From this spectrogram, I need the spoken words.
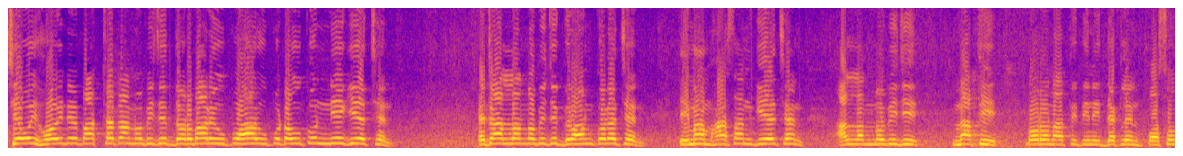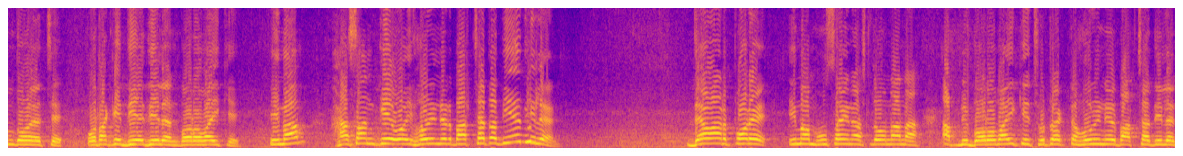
সে ওই হরিণের বাচ্চাটা নবীজির দরবারে উপহার উপটৌকন নিয়ে গিয়েছেন। এটা আল্লাহ নবীজি গ্রহণ করেছেন। ইমাম হাসান গিয়েছেন। আল্লাহ নবীজি নাতি, বড় নাতি তিনি দেখলেন পছন্দ হয়েছে। ওটাকে দিয়ে দিলেন বড় ভাইকে। ইমাম হাসানকে ওই হরিণের বাচ্চাটা দিয়ে দিলেন। দেওয়ার পরে ইমাম হুসাইন আসলো, না না, আপনি বড় ভাইকে ছোট একটা হরিণের বাচ্চা দিলেন,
